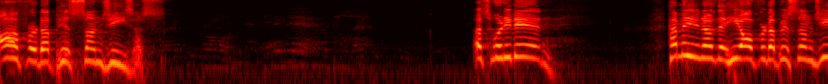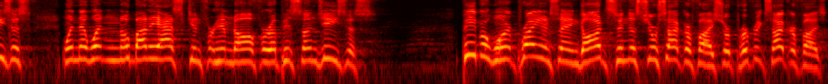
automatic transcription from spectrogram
offered up his son Jesus. That's what he did. How many of you know that he offered up his son Jesus when there wasn't nobody asking for him to offer up his son Jesus? People weren't praying saying, God, send us your sacrifice, your perfect sacrifice,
